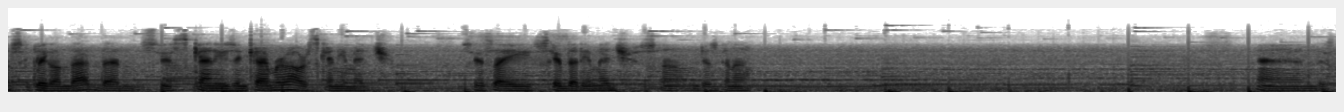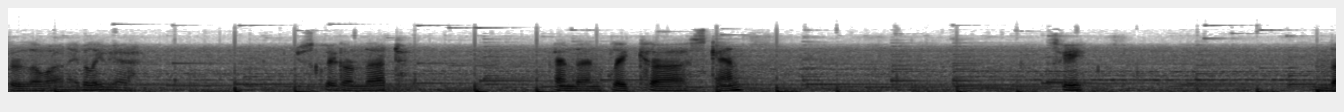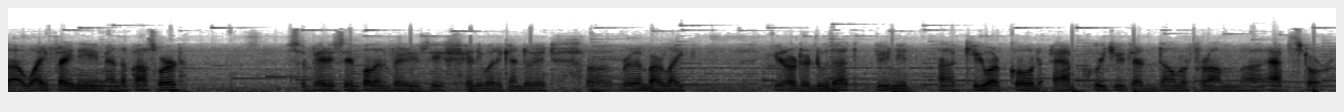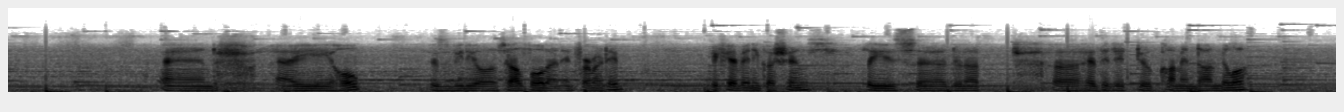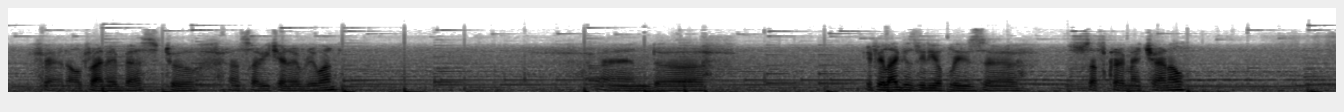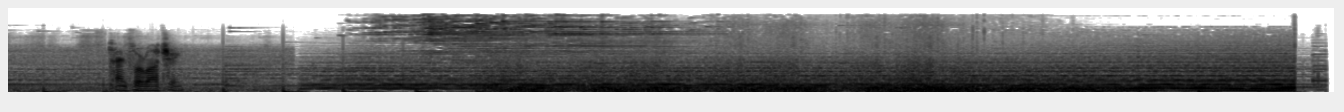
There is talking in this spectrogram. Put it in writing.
Once you click on that then you scan using camera or scan image. Since I saved that image so I'm just gonna and this is the one I believe yeah. Just click on that. And then click uh, scan see the Wi-Fi name and the password. It's very simple and very easy. Anybody can do it. So remember like in order to do that you need a QR code app which you can download from uh, App Store. And I hope this video is helpful and informative. If you have any questions please uh, do not uh, hesitate to comment down below and I'll try my best to answer each and everyone and uh, if you like this video please uh, subscribe my channel. Thanks for watching.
